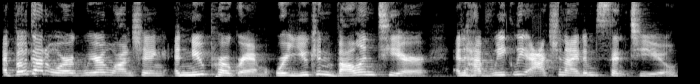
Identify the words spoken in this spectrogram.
at vote.org, we are launching a new program where you can volunteer and have weekly action items sent to you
